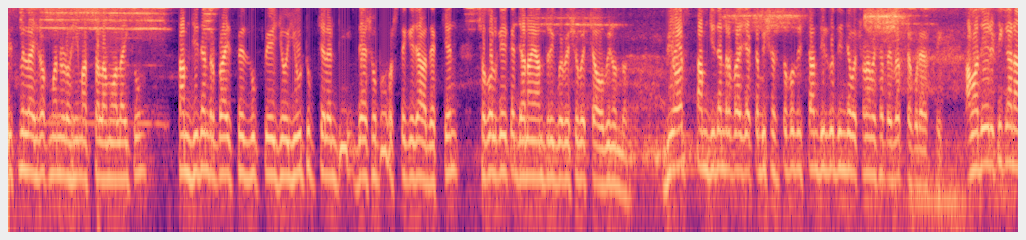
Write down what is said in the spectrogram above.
বিসমিল্লাহ রহমান রহিম, আসসালামু আলাইকুম। তামজিদ এন্টারপ্রাইজ ফেসবুক পেজ ও ইউটিউব চ্যানেলটি দেশ ও প্রবাস থেকে যারা দেখছেন, সকলকে জানাই আন্তরিকভাবে শুভেচ্ছা ও অভিনন্দন। বিয়ার্স তামজিদ এন্টারপ্রাইজ একটা বিশ্বস্ত প্রতিষ্ঠান, দীর্ঘদিন যাবত সুনামের সাথে ব্যবসা করে আসছে। আমাদের ঠিকানা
